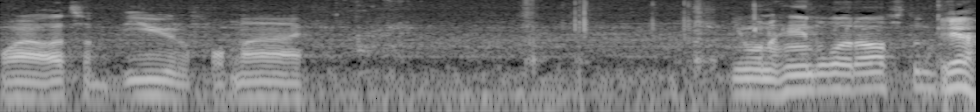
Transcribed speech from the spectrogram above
Wow, that's a beautiful knife. You want to handle it, Austin? Yeah.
